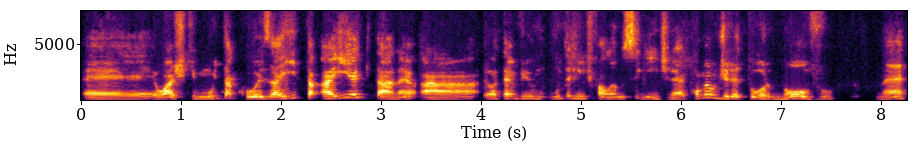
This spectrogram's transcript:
é, eu acho que muita coisa aí, tá, aí é que tá, né? A, eu até vi muita gente falando o seguinte, né? Como é um diretor novo, né?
